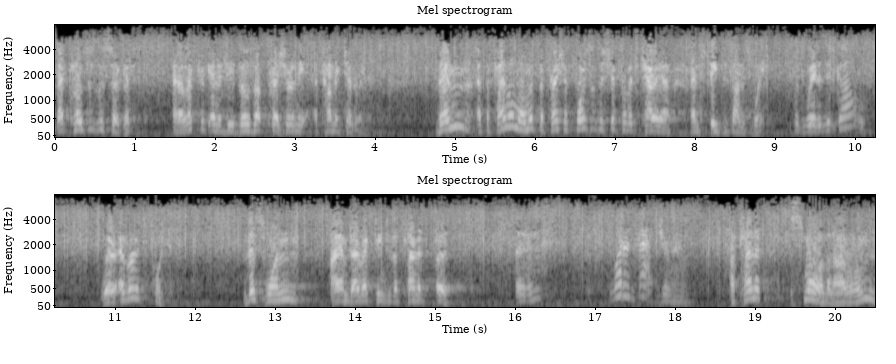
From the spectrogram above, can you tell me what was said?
That closes the circuit, and electric energy builds up pressure in the atomic generator. Then, at the final moment, the pressure forces the ship from its carrier and speeds it on its way. But where does it go? Wherever it's pointed. This one, I am directing to the planet Earth. Earth? What is that, Jor-El? A planet smaller than our own,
